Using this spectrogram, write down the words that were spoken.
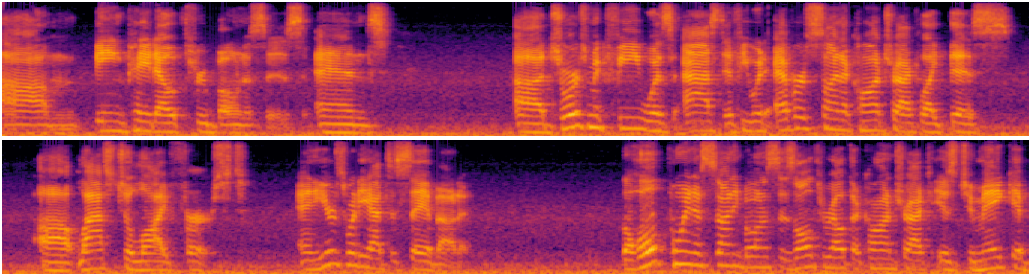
um, being paid out through bonuses. And uh, George McPhee was asked if he would ever sign a contract like this uh, last July 1st. And here's what he had to say about it. The whole point of signing bonuses all throughout the contract is to make it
